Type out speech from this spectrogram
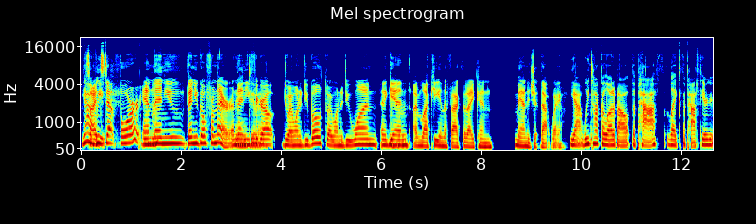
yeah, sidestep for and Mhm. then you then you go from there and Then then, you you figure it. out do i want to do both do i want to do one and again Mm-hmm. i'm lucky in the fact that i can manage it that way yeah, we talk a lot about the path, like the path you're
